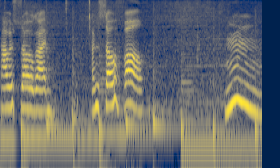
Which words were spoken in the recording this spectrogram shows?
That was so good. I'm so full. Mmm.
